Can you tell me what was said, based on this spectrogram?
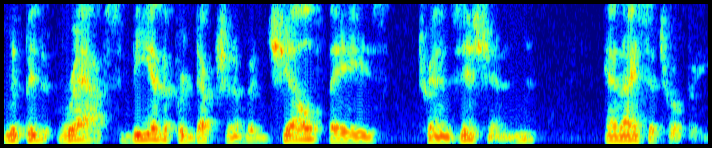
lipid rafts via the production of a gel phase transition anisotropy.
